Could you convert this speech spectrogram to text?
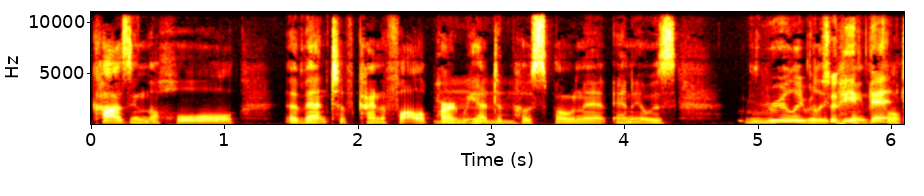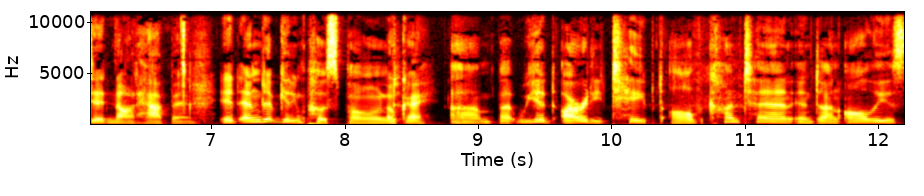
causing the whole event to kind of fall apart. We had to postpone it, and it was really, really Mm. so the painful. event did not happen. It ended up getting postponed. Okay. Um, but we had already taped all the content and done all these,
